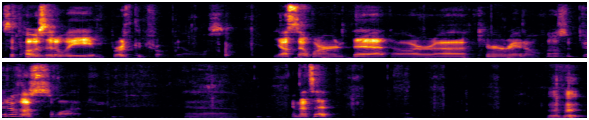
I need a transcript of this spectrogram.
supposedly birth control pills. He also learned that our uh, Karen Randall was a bit of a slut. Uh, and that's it. Mm-hmm.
